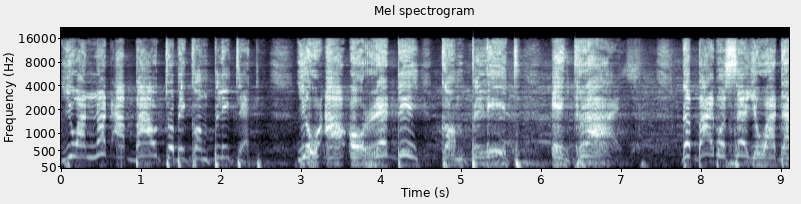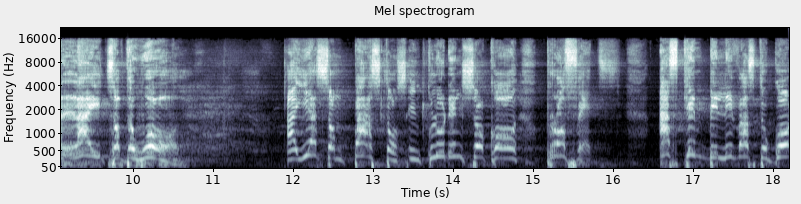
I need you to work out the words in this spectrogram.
You are not about to be completed. You are already complete in Christ. The Bible says you are the light of the world. I hear some pastors, including so called prophets, asking believers to go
